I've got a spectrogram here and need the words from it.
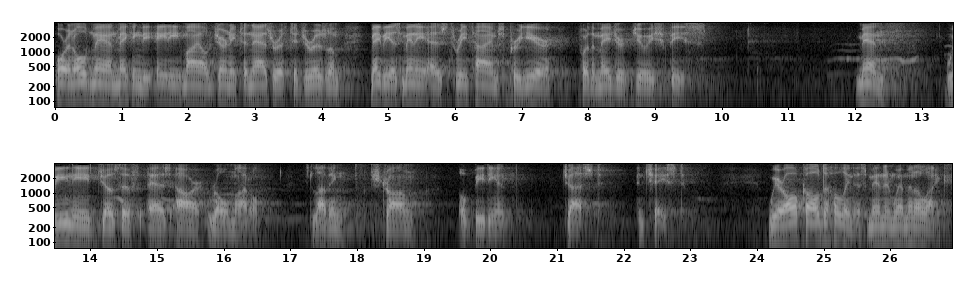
Or an old man making the 80 mile journey to Nazareth to Jerusalem, maybe as many as three times per year for the major Jewish feasts. Men, we need Joseph as our role model. He's loving, strong, obedient, just, and chaste. We are all called to holiness, men and women alike.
